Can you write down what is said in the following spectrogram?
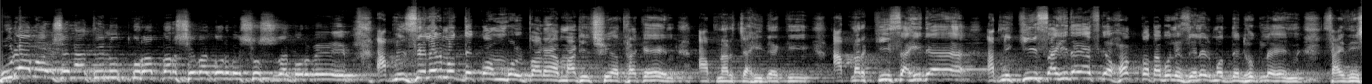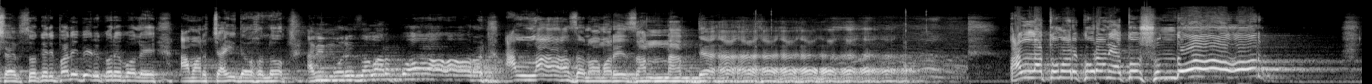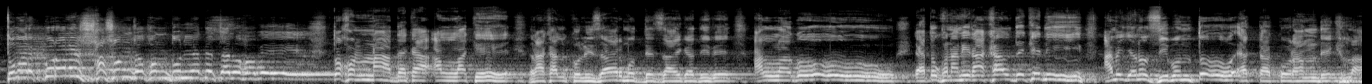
বুড়া বয়সে নাতি নুৎকুর আপনার সেবা করবে, শুশ্রূষা করবে। আপনি জেলের মধ্যে কম্বল পাড়া মাটি ছুঁয়া থাকেন, আপনার চাহিদা কি? আপনার কি চাহিদা? আপনি কি চাহিদায় আজকে হক কথা বলে জেলের মধ্যে ঢুকলেন? সাইদি সাহেব চোখের পানি বের করে বলে, আমার চাহিদা হলো, আমি মরে যাওয়ার পর আল্লাহ যেন আমারে জান্নাত দেয়। আল্লাহ তোমার কোরআন এত সুন্দর। তোমার কোরআনের শাসন যখন দুনিয়াতে চালু হবে, তখন না দেখা আল্লাহকে রাখাল কলিজার মধ্যে জায়গা দিবে। আল্লাহ গো, এতক্ষণ আমি রাখাল দেখিনি, আমি যেন জীবন্ত একটা কোরআন দেখলাম।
